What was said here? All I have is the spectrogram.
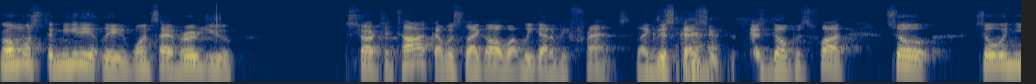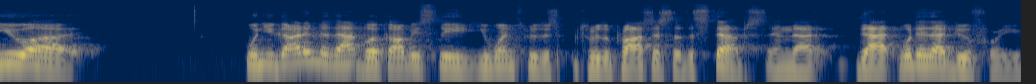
almost immediately once i heard you start to talk i was like oh well, we got to be friends. Like this guy's this guy's dope as fuck. So so when you uh when you got into that book obviously you went through this through the process of the steps and that that what did that do for you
